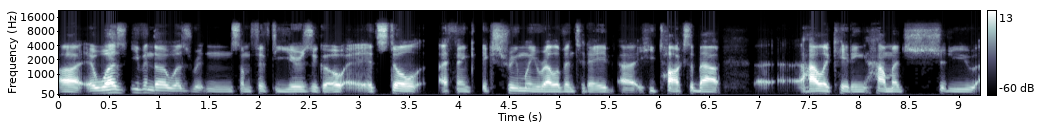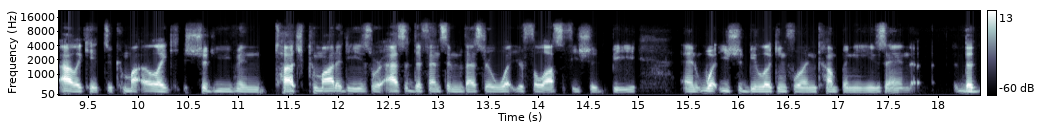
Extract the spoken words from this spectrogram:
Uh, it was even though it was written some 50 years ago, it's still I think extremely relevant today. Uh, he talks about uh, allocating how much should you allocate to com- like should you even touch commodities or as a defensive investor what your philosophy should be and what you should be looking for in companies and the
